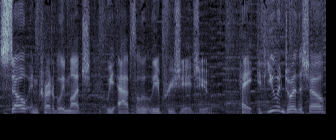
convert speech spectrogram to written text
so incredibly much. We absolutely appreciate you. Hey, if you enjoy the show,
